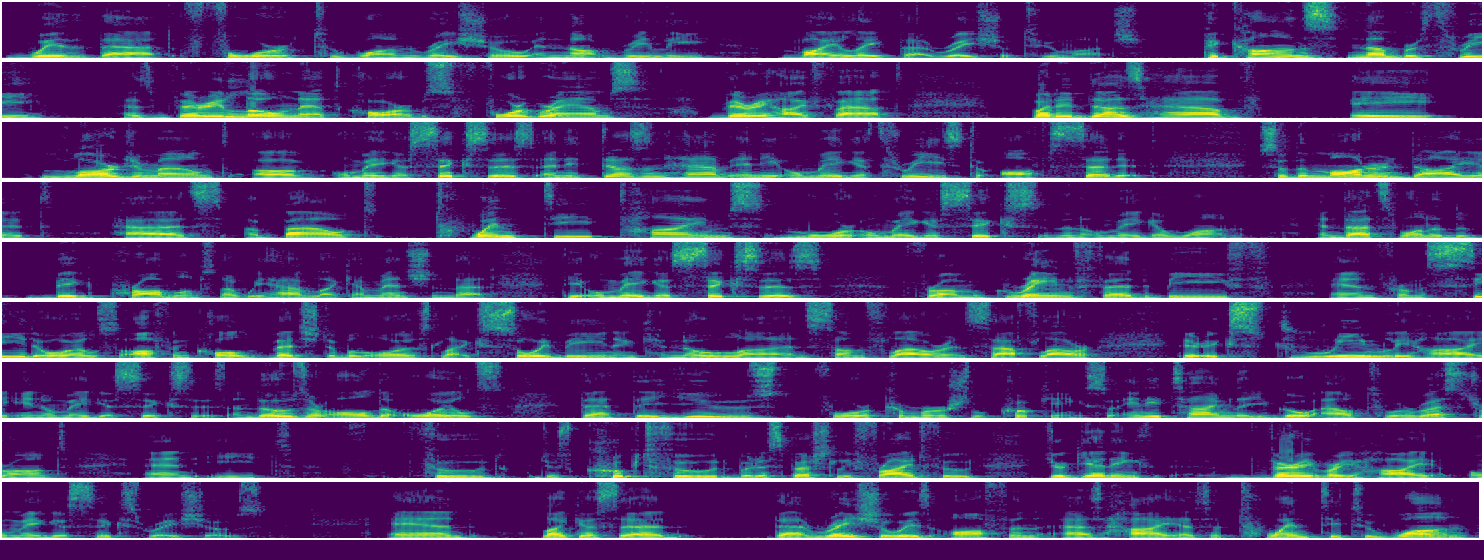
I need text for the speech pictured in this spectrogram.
with that 4 to 1 ratio and not really violate that ratio too much. Pecans, number 3, has very low net carbs, 4 grams, very high fat, but it does have a large amount of omega-6s and it doesn't have any omega-3s to offset it. So the modern diet has about 20 times more omega-6 than omega-1. And that's one of the big problems that we have, like I mentioned, that the omega-6s from grain-fed beef, and from seed oils, often called vegetable oils like soybean and canola and sunflower and safflower, they're extremely high in omega 6s. And those are all the oils that they use for commercial cooking. So anytime that you go out to a restaurant and eat food, just cooked food, but especially fried food, you're getting very, very high omega 6 ratios. And like I said, that ratio is often as high as a 20 to 1.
